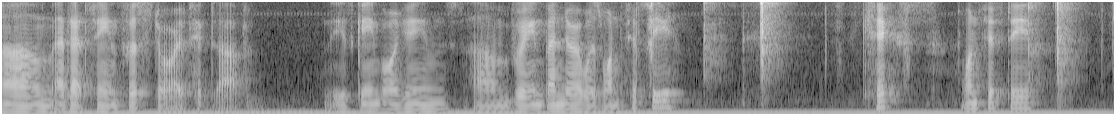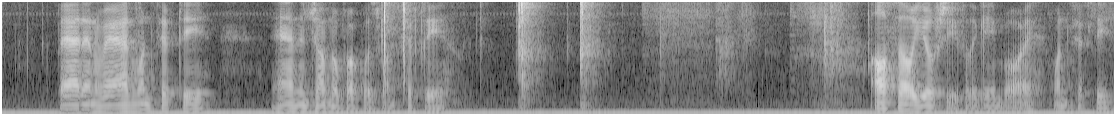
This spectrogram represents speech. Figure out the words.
Um, at that same thrift store, I picked up these Game Boy games. Um, Brain Bender was 150. Qix 150. Bad and Rad 150. And the Jungle Book was 150. Also Yoshi for the Game Boy 150.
